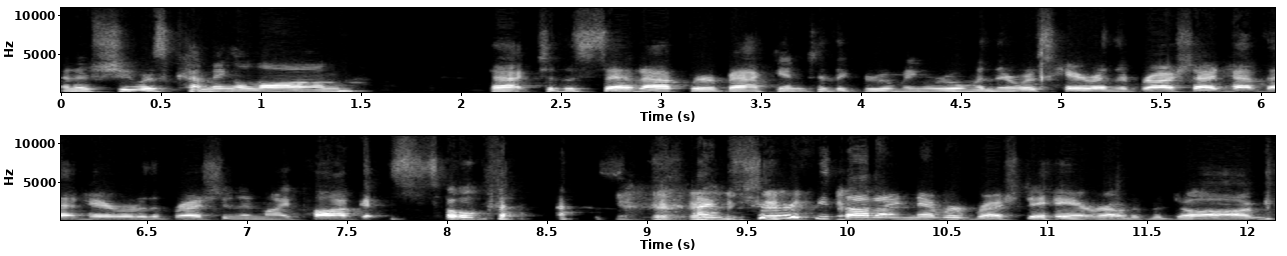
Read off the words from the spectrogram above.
And if she was coming along back to the setup or back into the grooming room and there was hair in the brush, I'd have that hair out of the brush and in my pocket so fast. I'm sure if you thought I never brushed a hair out of the dog.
